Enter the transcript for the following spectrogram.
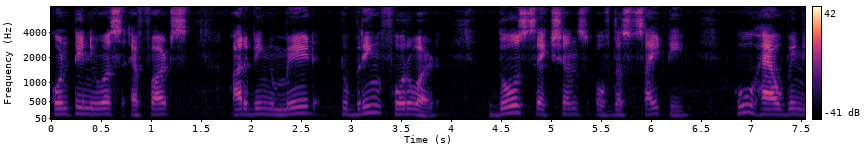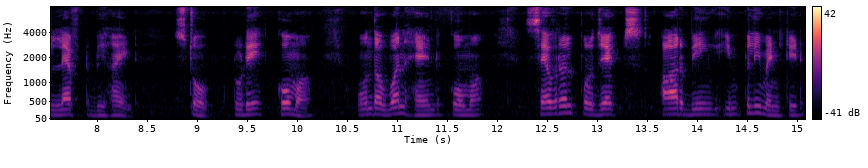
Continuous efforts are being made to bring forward those sections of the society who have been left behind. Stop. Today, comma, on the one hand, comma, several projects are being implemented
